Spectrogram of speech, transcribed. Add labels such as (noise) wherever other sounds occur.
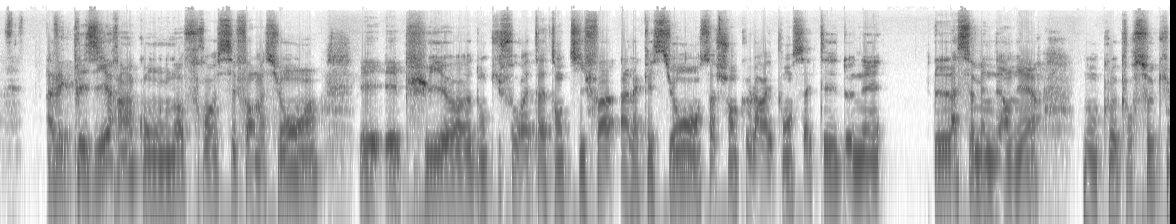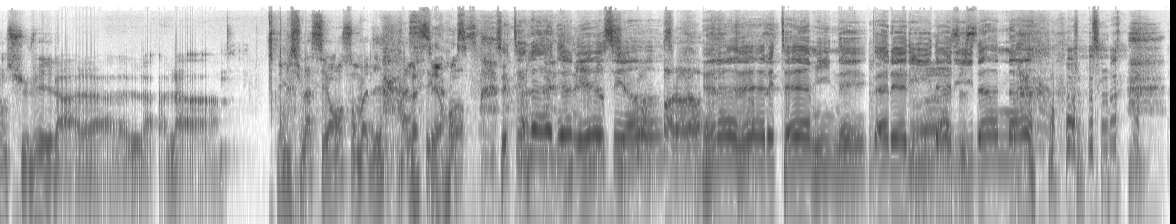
avec plaisir hein, qu'on offre ces formations. hein. Et, et puis, euh, donc, il faudrait être attentif à, la question, en sachant que la réponse a été donnée la semaine dernière. Donc, euh, pour ceux qui ont suivi la. La séance, on va dire. La séance. C'était la dernière séance. Oh là là. Elle avait terminé. Dadadidadidana. (laughs)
